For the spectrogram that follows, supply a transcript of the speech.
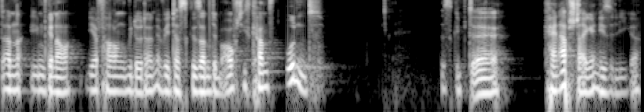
dann eben genau die Erfahrung, wie du dann erwähnt hast, gesamt im Aufstiegskampf. Und es gibt äh, keinen Absteiger in diese Liga.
